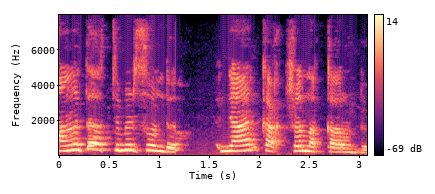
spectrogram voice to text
അങ്ങനത്തെ കസ്റ്റമേഴ്സും ഉണ്ട്. ഞാൻ കക്ഷ നക്കാറുണ്ട്.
